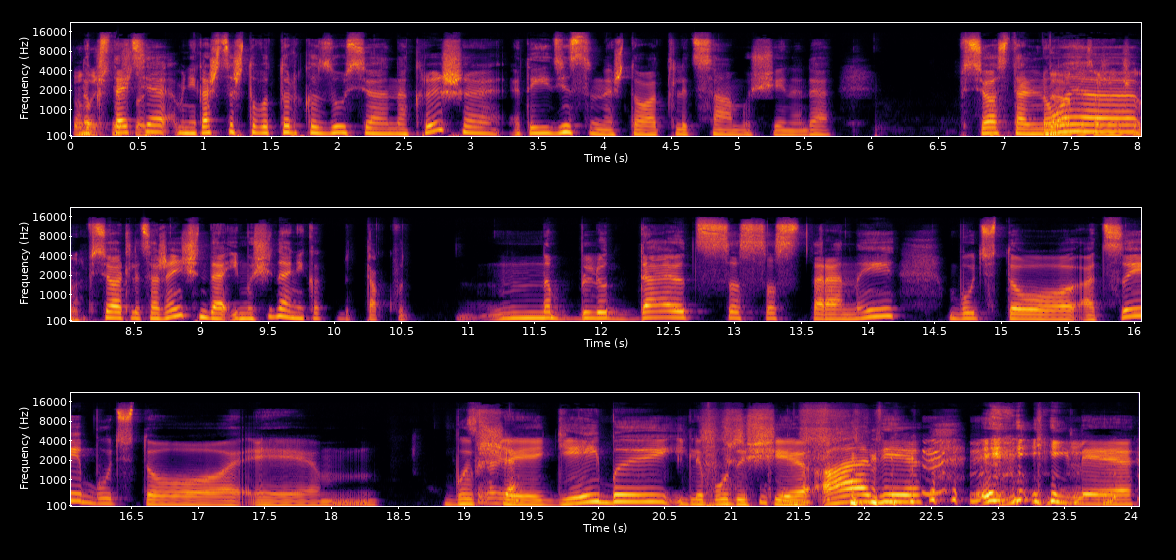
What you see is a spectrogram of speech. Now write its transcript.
Он Но, кстати, мне кажется, что вот только Зуся на крыше — это единственное, что от лица мужчины, да. Все остальное, женщины. все от лица женщин, да, и мужчины, они как бы так вот наблюдаются со стороны, будь то отцы, будь то эм, бывшие гейбы или будущие ави или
